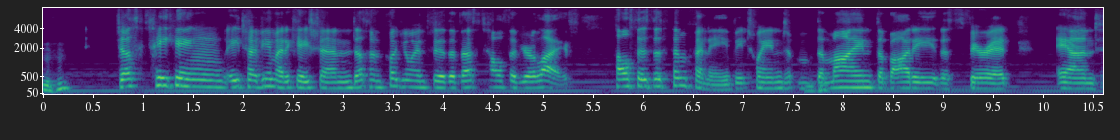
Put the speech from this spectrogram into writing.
mm-hmm just taking HIV medication doesn't put you into the best health of your life. Health is a symphony between the mm-hmm. mind, the body, the spirit. And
